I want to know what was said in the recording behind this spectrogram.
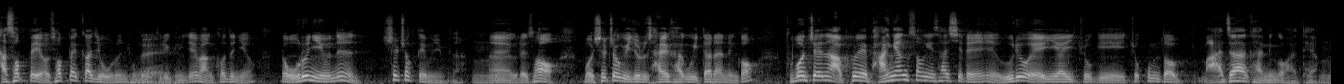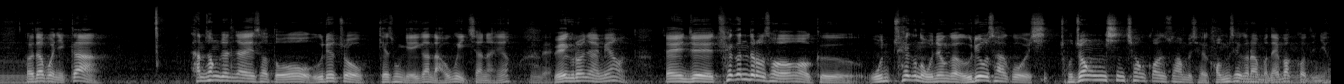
다섯 배 여섯 배까지 오른 종목들이 네. 굉장히 많거든요. 오른 이유는 실적 때문입니다. 네, 그래서 뭐 실적 위주로 잘 가고 있다라는 거. 두 번째는 앞으로의 방향성이 사실은 의료 AI 쪽이 조금 더 맞아가는 것 같아요. 그러다 보니까 삼성전자에서도 의료 쪽 계속 얘기가 나오고 있잖아요. 네. 왜 그러냐면 제가 이제 최근 들어서 그 온- 최근 5년간 의료 사고 시- 조정 신청 건수 한번 제가 검색을 한번 해봤거든요.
